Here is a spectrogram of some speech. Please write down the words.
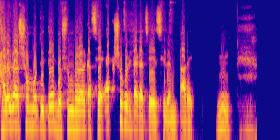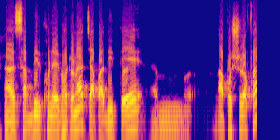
খালেদার সম্মতিতে বসুন্ধরার কাছে একশো কোটি টাকা চেয়েছিলেন তারেক। হুম? সাব্বির খুনের ঘটনা চাপা দিতে আপোষ রফা,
